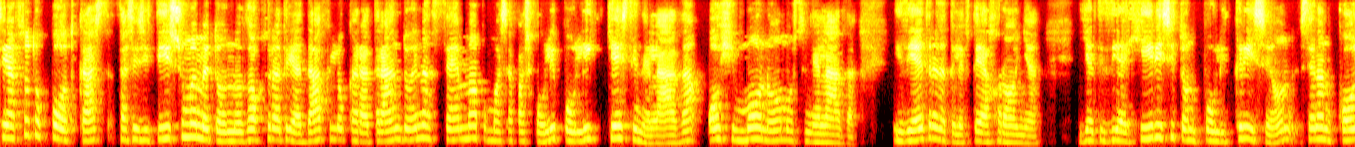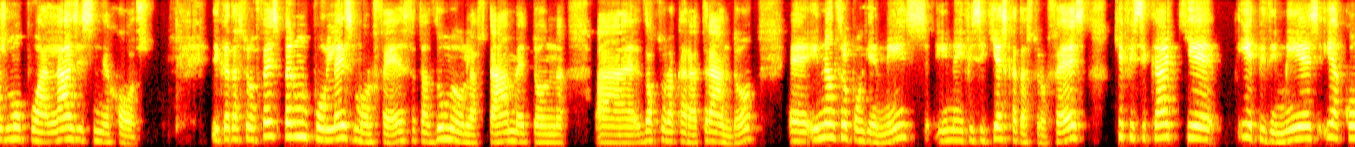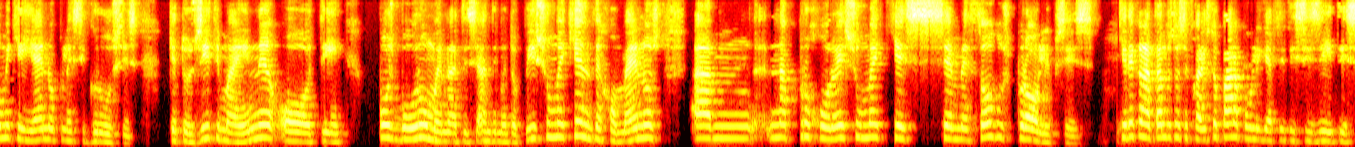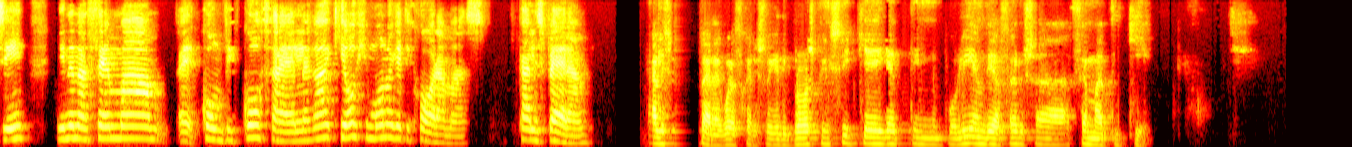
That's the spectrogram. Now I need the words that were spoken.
Σε αυτό το podcast θα συζητήσουμε με τον δόκτωρα Τριαντάφυλλο Καρατράντο ένα θέμα που μας απασχολεί πολύ και στην Ελλάδα, όχι μόνο όμως στην Ελλάδα, ιδιαίτερα τα τελευταία χρόνια, για τη διαχείριση των πολυκρίσεων σε έναν κόσμο που αλλάζει συνεχώς. Οι καταστροφές παίρνουν πολλές μορφές, θα τα δούμε όλα αυτά με τον α, δόκτωρα Καρατράντο. Ε, είναι ανθρωπογενείς, είναι οι φυσικές καταστροφές και φυσικά και οι επιδημίες ή ακόμη και οι ένοπλες συγκρούσεις. Και το ζήτημα είναι ότι πώς μπορούμε να τις αντιμετωπίσουμε και ενδεχομένως να προχωρήσουμε και σε μεθόδους πρόληψης. Κύριε Καρατάντο, σας ευχαριστώ πάρα πολύ για αυτή τη συζήτηση. Είναι ένα θέμα ε, κομβικό, θα έλεγα, και όχι μόνο για τη χώρα μας. Καλησπέρα. Καλησπέρα. Εγώ ευχαριστώ για την πρόσκληση και για την πολύ ενδιαφέρουσα θεματική.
